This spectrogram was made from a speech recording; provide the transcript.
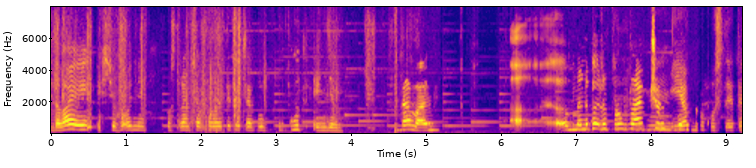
Давай сьогодні постараємося пройти хоча б good ending. Давай. Напевно програємо через Як пропустити?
